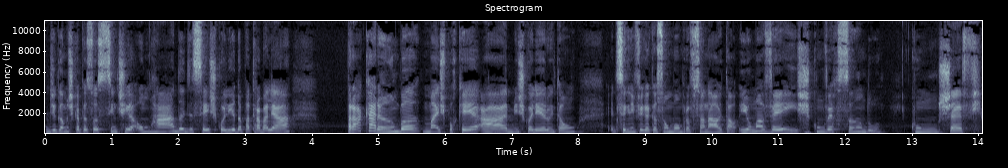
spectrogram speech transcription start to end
digamos que a pessoa se sentia honrada de ser escolhida para trabalhar pra caramba, mas porque, ah, me escolheram, então significa que eu sou um bom profissional e tal. E uma vez conversando com um chefe,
